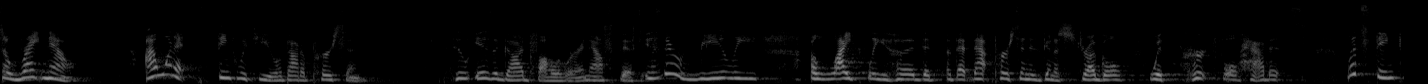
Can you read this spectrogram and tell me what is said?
So right now, I want to think with you about a person who is a God follower and ask this Is there really a likelihood that that, that person is going to struggle with hurtful habits? Let's think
